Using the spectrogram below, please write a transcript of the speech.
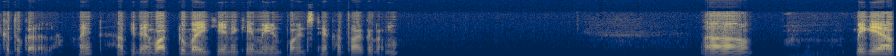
එකතු කරලා. Right? අපි දැන් what to buy කියන එකේ main points ටික කතා කරමු. මේක යා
